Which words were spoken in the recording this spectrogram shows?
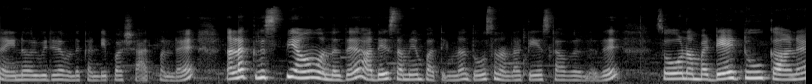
நான் இன்னொரு வீடியோவில் வந்து கண்டிப்பாக ஷேர் பண்ணுறேன் நல்லா கிறிஸ்பியாகவும் வந்தது. அதே சமயம் பார்த்தீங்கன்னா தோசை நல்லா டேஸ்ட்டாகவும் இருந்தது. ஸோ நம்ம டே டூக்கான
